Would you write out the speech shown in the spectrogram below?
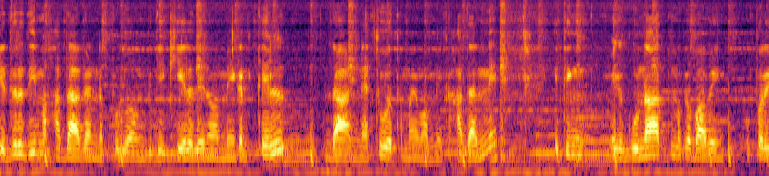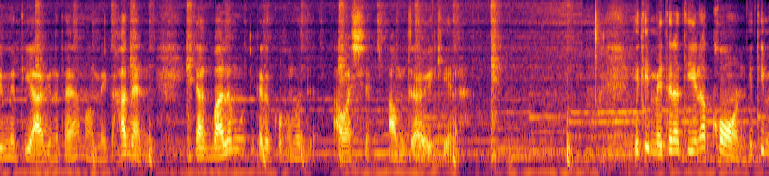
ගෙදරදීම හදාගන්න පුළුවන් විදිය කියලා දෙනවා. මේකට තෙල් දාන්න නැතුව තමයි මම මේක හදන්නේ. ඉතින් මේක ගුණාත්මක බවෙන් උපරිම තියාගෙන තමයි මම මේක හදන්නේ. ඉතින් බලමු ඒකට කොහොමද අවශ්‍ය අමුද්‍රව්‍ය කියලා. ඉතින් මෙතන තියෙන කෝන්. ඉතින්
